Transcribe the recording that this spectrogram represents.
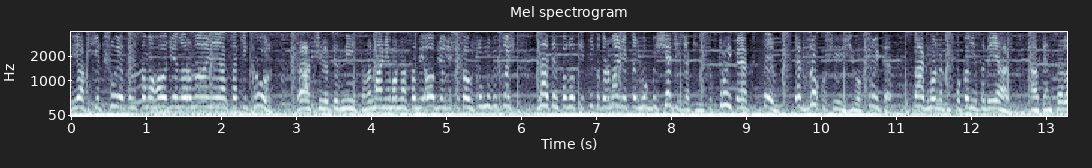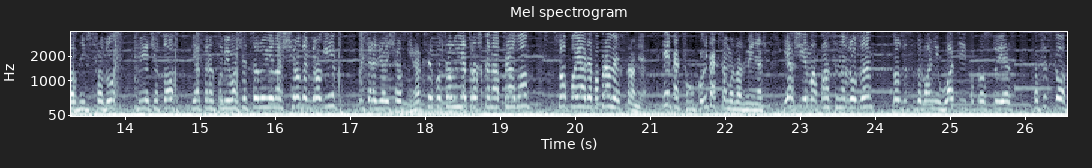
jak się czuję w tym samochodzie normalnie jak taki król, tak, ile to jest miejsca, normalnie można sobie objąć jeszcze kogoś, tu mówi ktoś na tym podłokietniku, normalnie ktoś mógłby siedzieć jakiś, w trójkę jak w tym, jak w żoku się jeździło, w trójkę, tak, można tu spokojnie sobie jechać, a ten celownik z przodu, czujecie to? Ja teraz sobie właśnie celuję na środek drogi. I teraz jadę środkiem, jak sobie poceluję troszkę na prawo, to pojadę po prawej stronie, i tak w kółko, i tak samo można zmieniać, jak się ma pasy na drodze, to zdecydowanie łatwiej po prostu jest to wszystko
